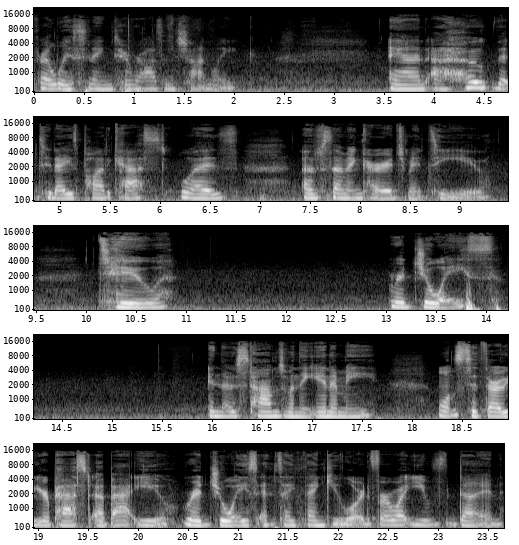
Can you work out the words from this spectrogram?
for listening to Rise and Shine Week. And I hope that today's podcast was of some encouragement to you to rejoice in those times when the enemy wants to throw your past up at you, rejoice and say, Thank you, Lord, for what you've done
